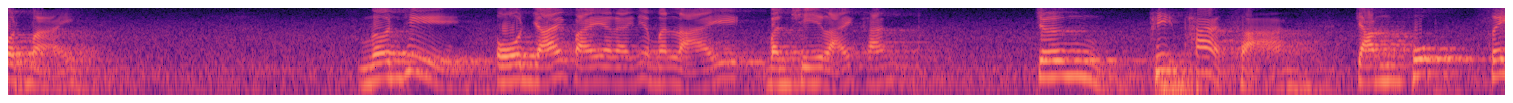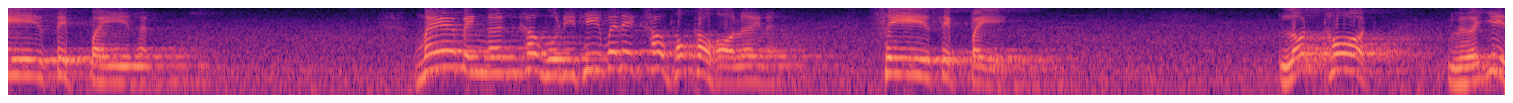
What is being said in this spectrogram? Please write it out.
กฎหมาย เงินที่โอนย้ายไปอะไรเนี่ยมันหลายบัญชีหลายครั้ง จึงพิพากษาจำคุกสี่สิบปีท่าน แม้เป็นเงินเข้ามูลนิธิไม่ได้เข้าพกเข้าหอเลยนะสี่สิบปีลดโทษเหลือยี่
